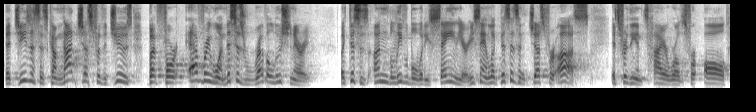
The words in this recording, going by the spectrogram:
that Jesus has come not just for the Jews, but for everyone. This is revolutionary. Like, this is unbelievable what he's saying here. He's saying, look, this isn't just for us, it's for the entire world, it's for all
